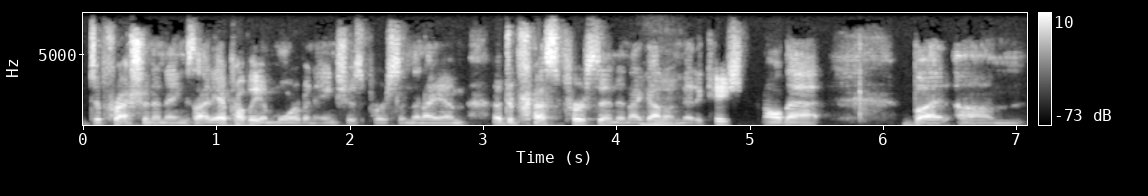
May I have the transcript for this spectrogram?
depression and anxiety. I probably am more of an anxious person than I am a depressed person, and I got mm. on medication and all that. But um,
